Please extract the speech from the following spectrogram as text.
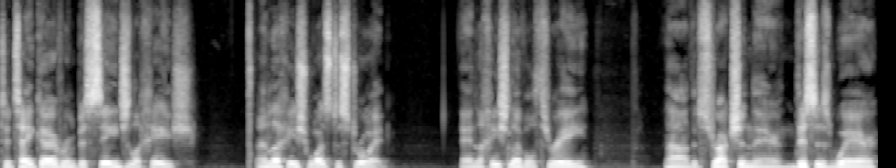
to take over and besiege Lachish. And Lachish was destroyed. And Lachish level three, uh, the destruction there, this is where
